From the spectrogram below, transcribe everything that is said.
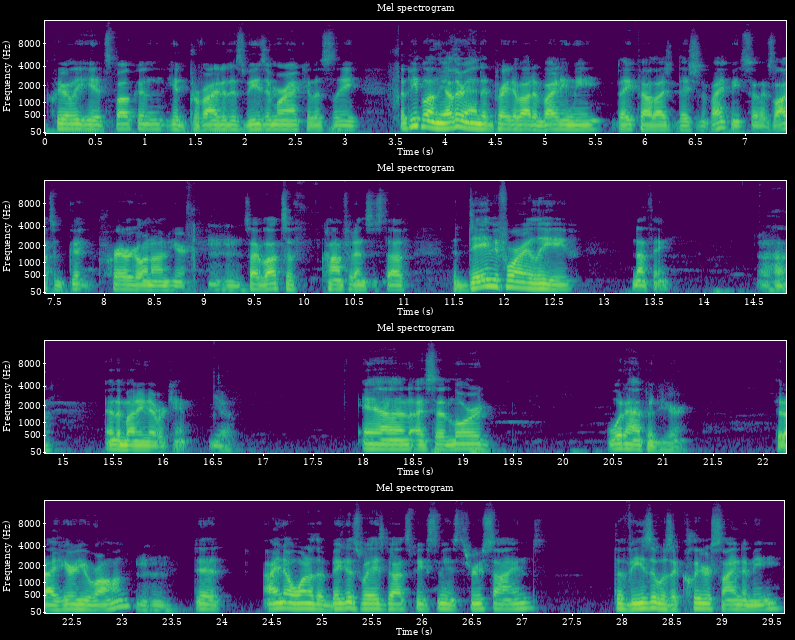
Clearly, He had spoken. He had provided this visa miraculously. The people on the other end had prayed about inviting me. They felt I, they should invite me. So there's lots of good prayer going on here. So I have lots of confidence and stuff. The day before I leave, nothing. Uh huh. And the money never came. Yeah. And I said, Lord, what happened here? Did I hear you wrong? Mm-hmm. Did I know one of the biggest ways God speaks to me is through signs? The visa was a clear sign to me,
